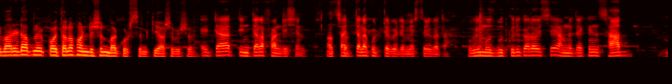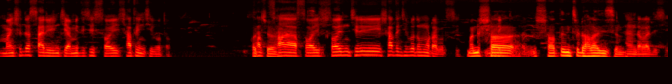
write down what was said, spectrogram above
এই বাড়িটা আপনি কয়তলা ফাউন্ডেশন বা করছেন কি আসে বিষয়? এটা তিনতলা ফাউন্ডেশন আচ্ছা। চারতলা করতে হবে এটা মিস্ত্রির কথা। খুবই মজবুত করে করা হয়েছে। আপনি দেখেন সাত মানুষদের চার ইঞ্চি আমি দিচ্ছি ছয় সাত ইঞ্চি মতো। আচ্ছা। ছয় ছয় ইঞ্চি সাত ইঞ্চি মতো মোটা করছি। মানে সাত ইঞ্চি ঢালাই দিয়েছেন হ্যাঁ ঢালাই দিছি।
